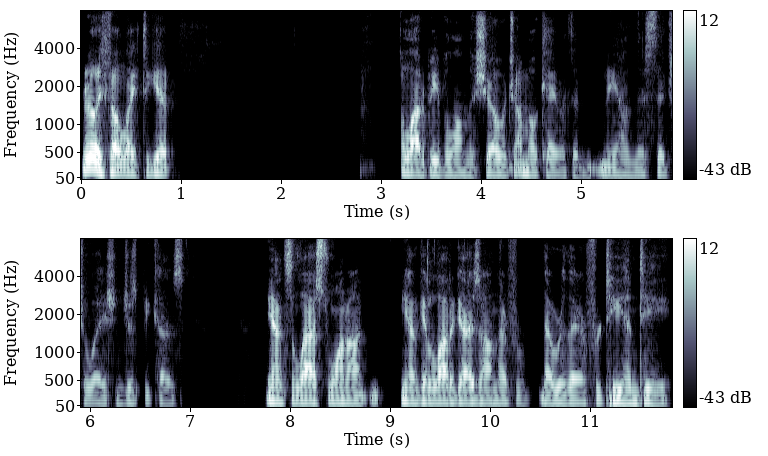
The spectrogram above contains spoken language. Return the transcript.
Really felt like to get a lot of people on the show, which I'm okay with it, you know, in this situation, just because, you know, it's the last one on, you know, get a lot of guys on there for that were there for TNT,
